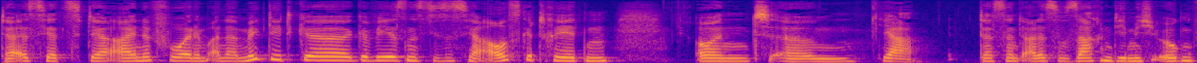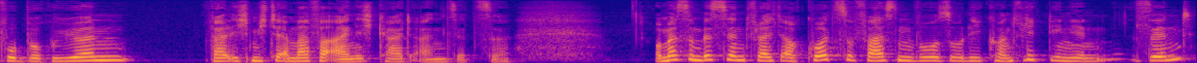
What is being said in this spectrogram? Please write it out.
Da ist jetzt der eine vor einem anderen Mitglied ge gewesen, ist dieses Jahr ausgetreten. Und ähm, ja, das sind alles so Sachen, die mich irgendwo berühren, weil ich mich da immer für Einigkeit einsetze. Um es so ein bisschen vielleicht auch kurz zu fassen, wo so die Konfliktlinien sind.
